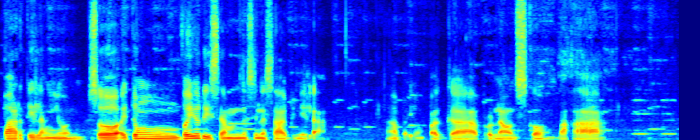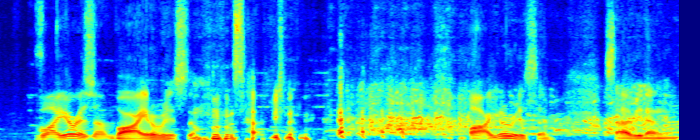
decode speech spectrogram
parte lang yun. So, itong voyeurism na sinasabi nila, ah, ba yung pag-pronounce ko? Baka... Voyeurism. Voyeurism. sabi ng... voyeurism. Sabi ng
